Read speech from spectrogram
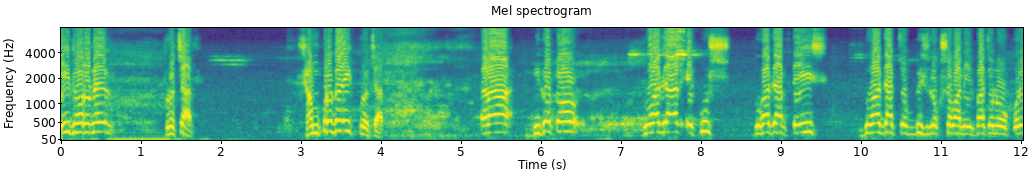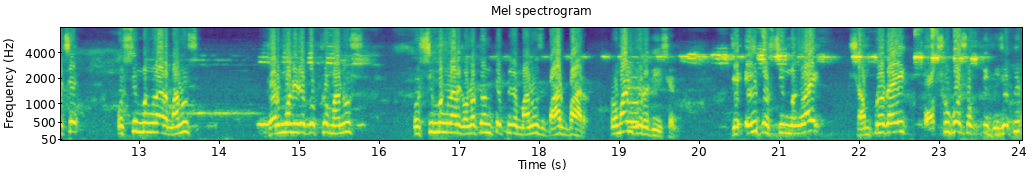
এই ধরনের প্রচার, সাম্প্রদায়িক প্রচার, তারা বিগত দু হাজার একুশ, দু হাজার তেইশ, দু হাজার চব্বিশ লোকসভা নির্বাচনও করেছে। পশ্চিমবাংলার মানুষ, ধর্মনিরপেক্ষ মানুষ, পশ্চিমবাংলার গণতন্ত্রপ্রিয় মানুষ বারবার প্রমাণ করে দিয়েছেন যে এই পশ্চিমবাংলায় সাম্প্রদায়িক অশুভ শক্তি বিজেপির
